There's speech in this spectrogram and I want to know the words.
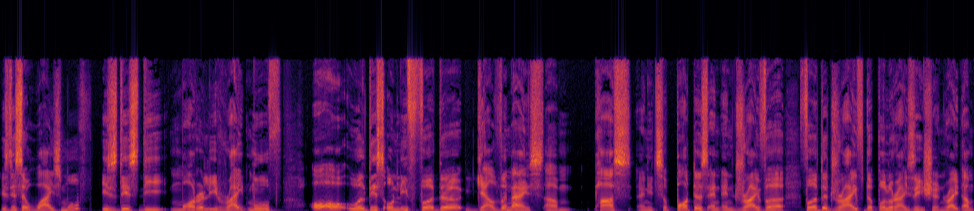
Is this a wise move? Is this the morally right move? Or will this only further galvanize um, PAS and its supporters and, and drive a further drive the polarization, right? Um,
